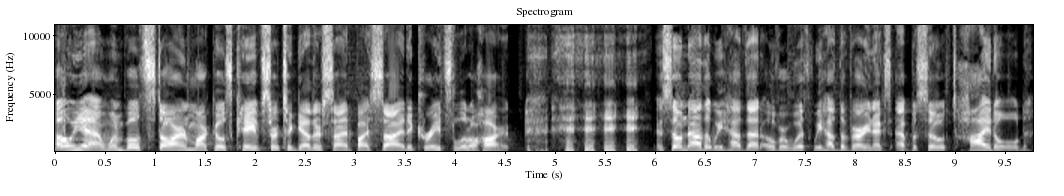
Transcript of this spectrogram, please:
Oh yeah, when both Star and Marco's capes are together side by side it creates a little heart. and so now that we have that over with, we have the very next episode titled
